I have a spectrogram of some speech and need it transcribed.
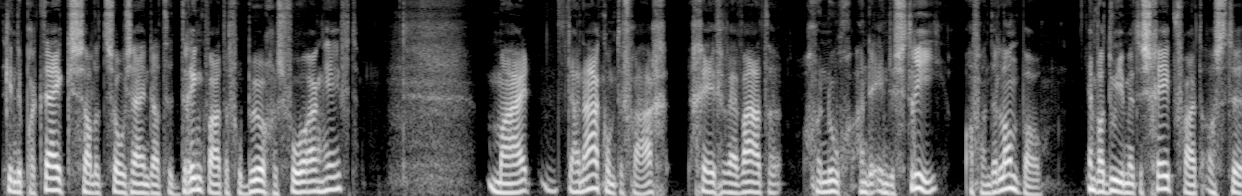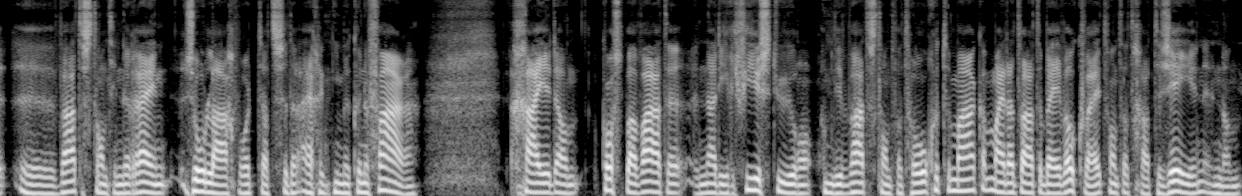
In de praktijk zal het zo zijn dat het drinkwater voor burgers voorrang heeft. Maar daarna komt de vraag: geven wij water genoeg aan de industrie of aan de landbouw? En wat doe je met de scheepvaart als de uh, waterstand in de Rijn zo laag wordt dat ze er eigenlijk niet meer kunnen varen? Ga je dan kostbaar water naar die rivier sturen om die waterstand wat hoger te maken? Maar dat water ben je wel kwijt, want dat gaat de zee in en dan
